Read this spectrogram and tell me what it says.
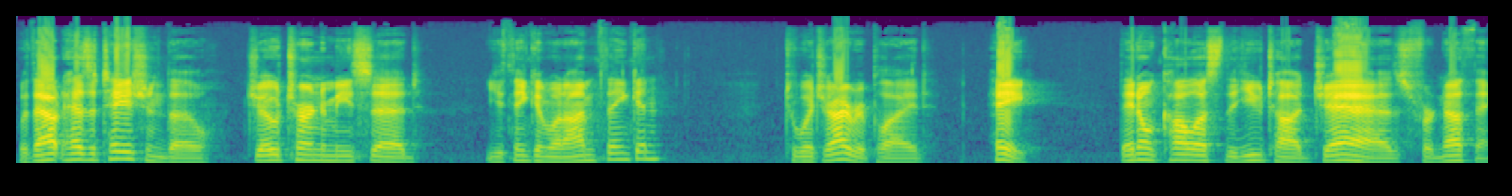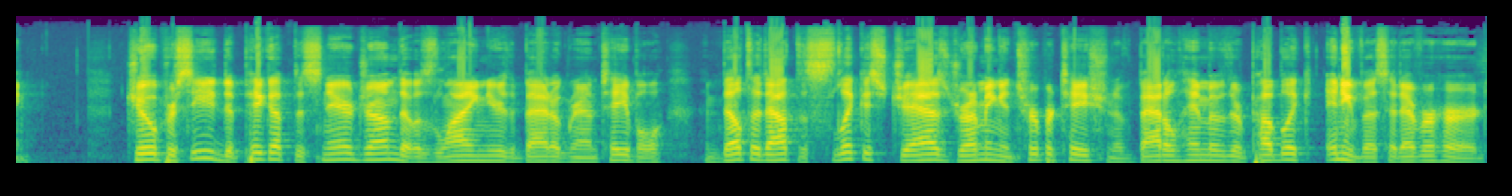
Without hesitation, though, Joe turned to me and said, You thinking what I'm thinking? To which I replied, Hey, they don't call us the Utah Jazz for nothing. Joe proceeded to pick up the snare drum that was lying near the battleground table and belted out the slickest jazz drumming interpretation of Battle Hymn of the Republic any of us had ever heard.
